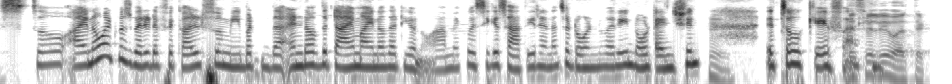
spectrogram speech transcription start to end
So i know it was very difficult for me but the end of the time i know that you know i'm ko isi ke so don't worry no tension. Hmm. It's okay fine. this will be worth it.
